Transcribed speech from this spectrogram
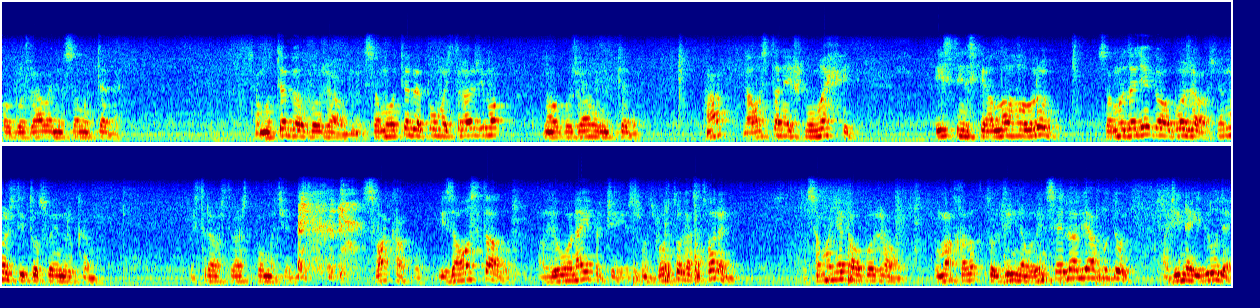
obožavanju samo tebe. Samo tebe obožavamo. Samo od tebe pomoć tražimo na obožavanju tebe. Ha? Da ostaneš mu vahid. Istinski Allahov rob. Samo da njega obožavaš. Ne možeš ti to svojim rukama. I trebaš tražiti pomoć jednog. Svakako. I za ostalo. Ali ovo najpreće. Jer smo zbog toga stvoreni. Da samo njega obožavamo. Uma halaktul džinne u linse ila li abudun. A džine i ljude,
